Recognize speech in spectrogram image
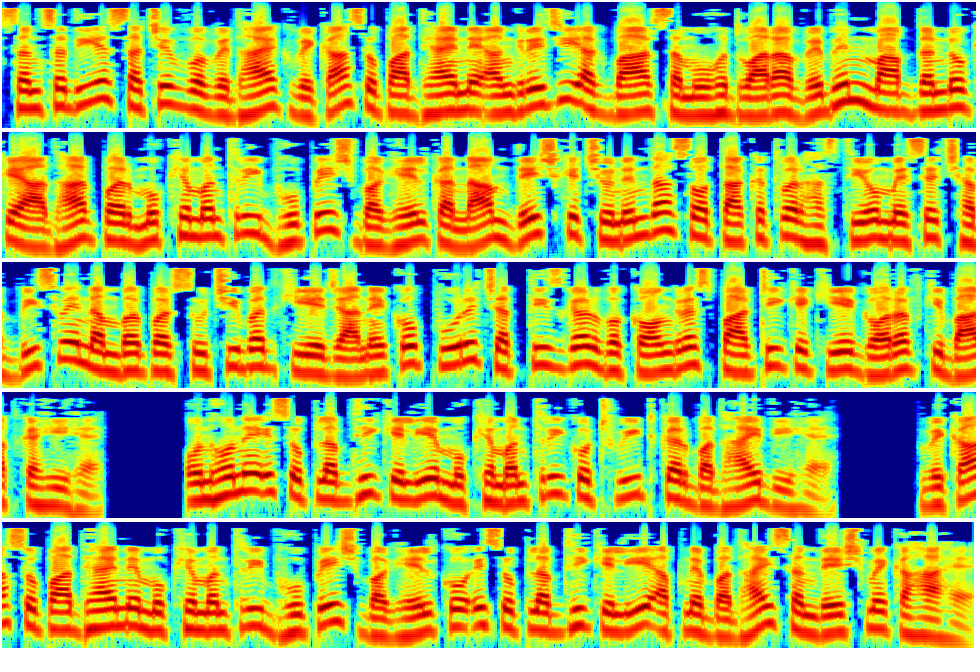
संसदीय सचिव व विधायक विकास उपाध्याय ने अंग्रेज़ी अखबार समूह द्वारा विभिन्न मापदंडों के आधार पर मुख्यमंत्री भूपेश बघेल का नाम देश के चुनिंदा सौ ताकतवर हस्तियों में से 26वें नंबर पर सूचीबद्ध किए जाने को पूरे छत्तीसगढ़ व कांग्रेस पार्टी के किए गौरव की बात कही है। उन्होंने इस उपलब्धि के लिए मुख्यमंत्री को ट्वीट कर बधाई दी है। विकास उपाध्याय ने मुख्यमंत्री भूपेश बघेल को इस उपलब्धि के लिए अपने बधाई संदेश में कहा है,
